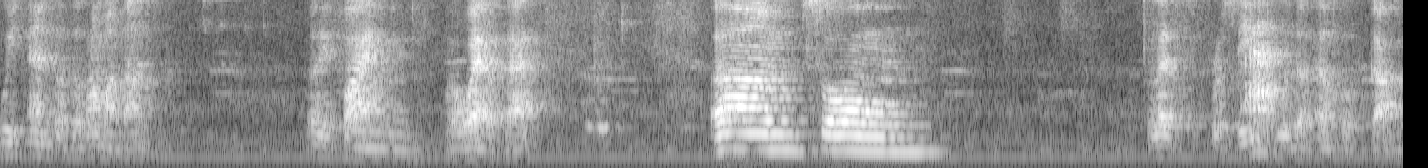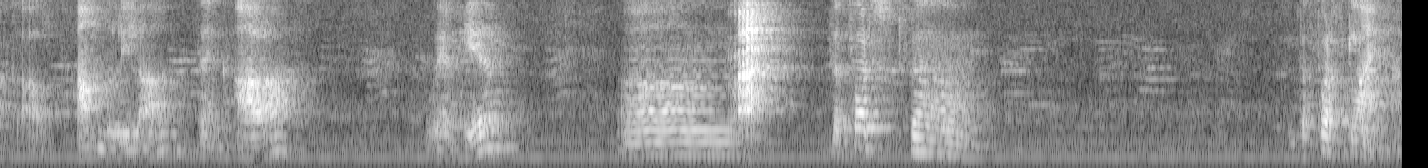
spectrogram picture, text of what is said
we enter the Ramadan, if I'm aware of that. Um, so proceed with the help of God. Alhamdulillah, thank Allah, we're here. Um, the first, uh, the first line I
